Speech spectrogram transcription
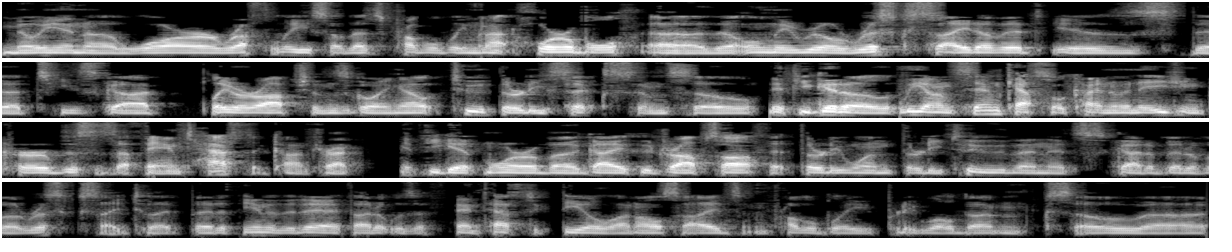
million a war roughly, so that's probably not horrible. Uh, the only real risk side of it is that he's got player options going out 236. And so if you get a Leon Sandcastle kind of an aging curve, this is a fantastic contract. If you get more of a guy who drops off at 31, 32, then it's got a bit of a risk side to it. But at the end of the day, I thought it was a fantastic deal on all sides and probably pretty well done. So uh,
